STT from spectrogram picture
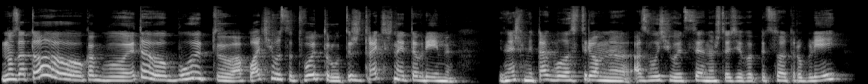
Но зато как бы это будет оплачиваться твой труд. Ты же тратишь на это время. И знаешь, мне так было стрёмно озвучивать цену, что типа 500 рублей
